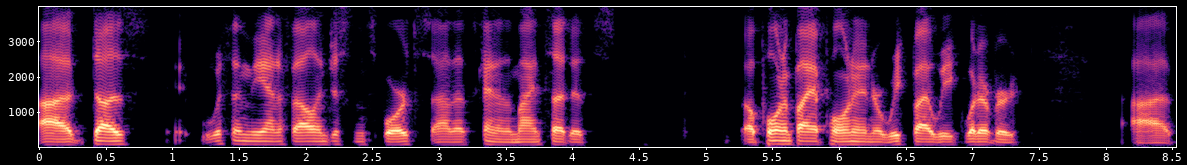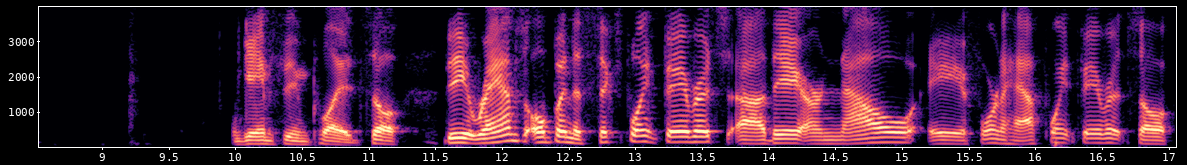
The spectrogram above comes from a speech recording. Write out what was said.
uh, does within the NFL and just in sports. Uh, that's kind of the mindset. It's opponent by opponent or week by week, whatever uh, games being played. So the Rams opened a six point favorites. Uh, they are now a four and a half point favorite. So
